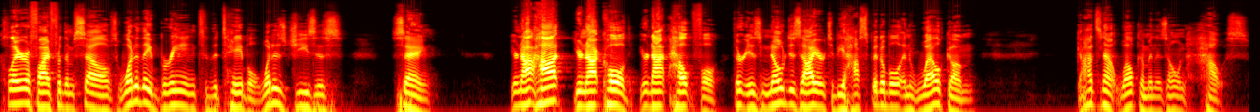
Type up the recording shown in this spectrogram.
clarify for themselves? What are they bringing to the table? What is Jesus saying? You're not hot, you're not cold, you're not helpful. There is no desire to be hospitable and welcome. God's not welcome in his own house.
